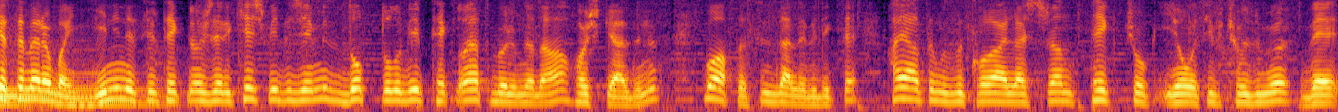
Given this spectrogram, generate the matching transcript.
Herkese merhaba. Yeni nesil teknolojileri keşfedeceğimiz dop dolu bir Teknoyat bölümüne daha hoş geldiniz. Bu hafta sizlerle birlikte hayatımızı kolaylaştıran pek çok inovatif çözümü ve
